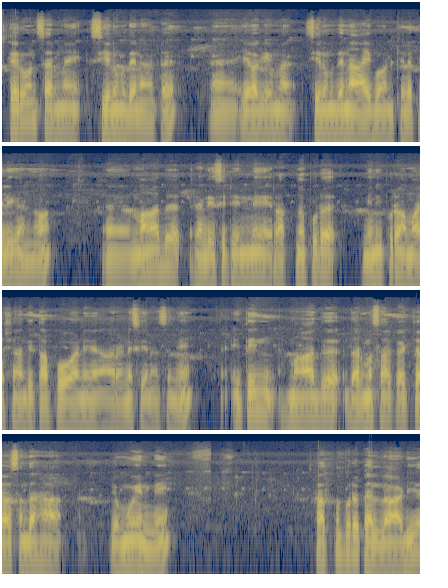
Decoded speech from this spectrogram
තෙරුවන් සරණයි සියලුම දෙනාට ඒ වගේම සියලුම දෙනා ආයිබෝන් කියලා පිළිගන්නවා. මාද රැඳී සිටින්නේ රත්නපුර මිනිපුර අමාශාන්ති තපෝවනයේ ආරණ්‍ය සේනාසනේ. ඉතින් මාද ධර්ම සාකච්ඡාව සඳහා යොමු වෙන්නේ රත්නපුර පැල්ලවාඩිය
